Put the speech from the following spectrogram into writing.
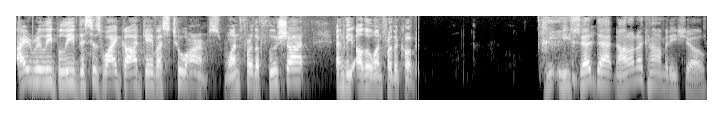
I really believe this is why God gave us two arms one for the flu shot and the other one for the COVID. He, he said that not on a comedy show,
